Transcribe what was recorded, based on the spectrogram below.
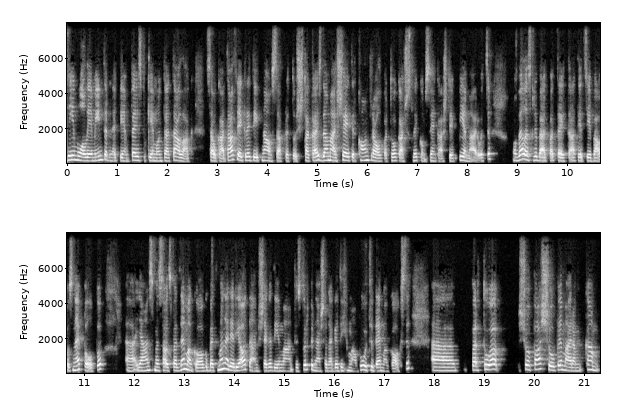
zīmoliem, internetiem, Facebookiem un tā tālāk. Savukārt ātrie kredīti nav sapratuši. Tā kā es domāju, šeit ir kontrole par to, kā šis likums vienkārši tiek piemērots. Un vēl es gribētu pateikt attiecībā uz nepulpu. Jānis man sauc par demagogu, bet man arī ir jautājums šajā gadījumā, un tas turpināšu šādā gadījumā būt demagogs, par to šo pašu, piemēram, kam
